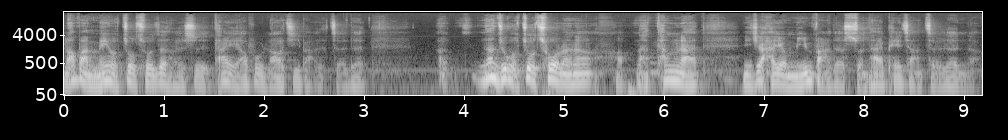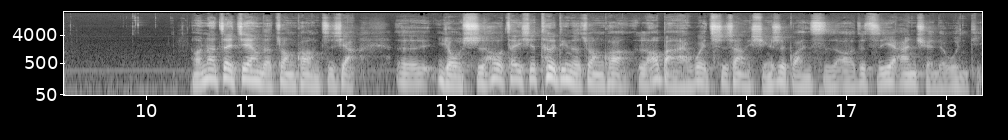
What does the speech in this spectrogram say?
老板没有做错任何事，他也要负劳基法的责任。呃，那如果做错了呢？好，那当然你就还有民法的损害赔偿责任了。好，那在这样的状况之下。呃，有时候在一些特定的状况，老板还会吃上刑事官司哦，这职业安全的问题。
